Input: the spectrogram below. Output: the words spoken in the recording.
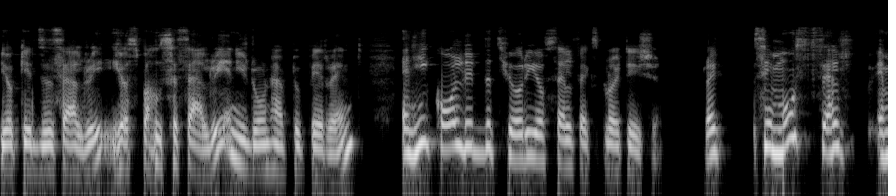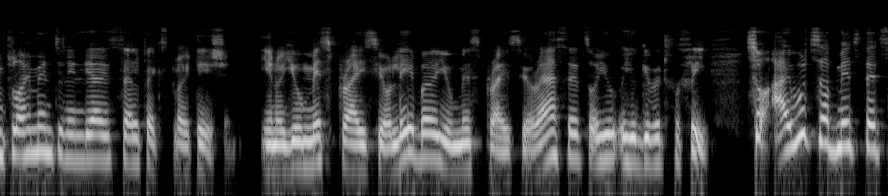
your kids a salary, your spouse a salary, and you don't have to pay rent. And he called it the theory of self exploitation, right? See, most self employment in India is self exploitation. You know, you misprice your labor, you misprice your assets, or you, you give it for free. So I would submit that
